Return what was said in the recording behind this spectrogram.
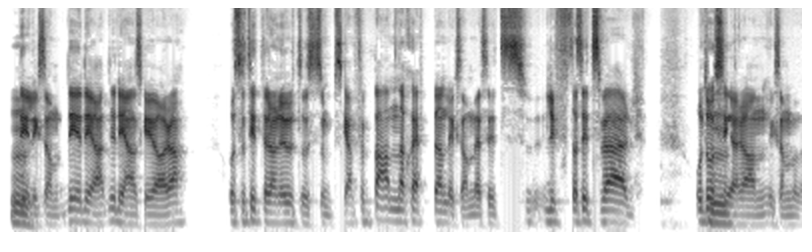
Det, är mm. liksom, det, är det, det är det han ska göra. Och så tittar han ut och ska han förbanna skeppen liksom, med sitt, lyfta sitt svärd. Och då mm. ser han liksom,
